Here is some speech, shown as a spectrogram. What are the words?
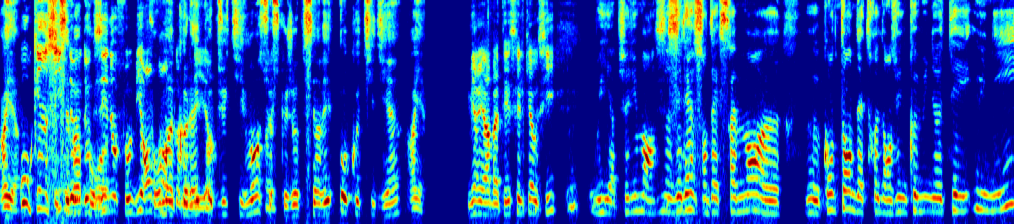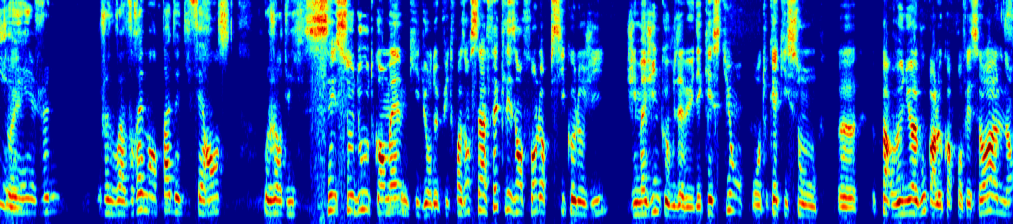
Rien. Aucun signe de, pas de pour- xénophobie Pour ma collègue, hein. objectivement, sur Oui. ce que j'ai observé au quotidien, rien. Myriam Batté, c'est le cas aussi? Oui, absolument. Nos élèves sont extrêmement euh, euh, contents d'être dans une communauté unie Oui. et je, je ne vois vraiment pas de différence aujourd'hui. C'est ce doute quand même qui dure depuis trois ans. Ça affecte les enfants, leur psychologie? J'imagine que vous avez eu des questions, ou en tout cas qui sont euh, parvenues à vous par le corps professoral, non?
